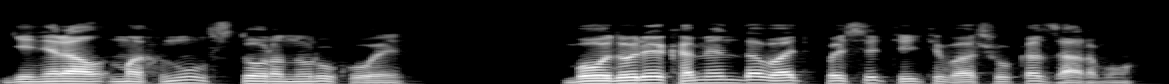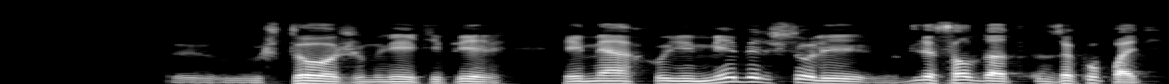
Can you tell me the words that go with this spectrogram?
генерал махнул в сторону рукой. Буду рекомендовать посетить вашу казарму. Э, что же мне теперь и мягкую мебель, что ли, для солдат закупать?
